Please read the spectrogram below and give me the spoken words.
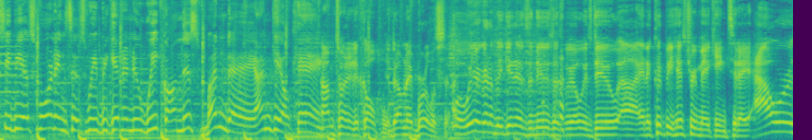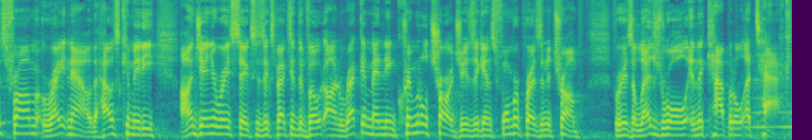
CBS Mornings as we begin a new week on this Monday. I'm Gail King. I'm Tony Dokoupil. Dominic Burleson. Well, we are going to begin as the news as we always do, uh, and it could be history making today. Hours from right now, the House committee on January 6 is expected to vote on recommending criminal charges against former President Trump for his alleged role in the Capitol attack.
